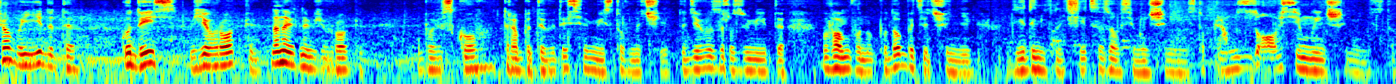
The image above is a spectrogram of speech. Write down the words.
Якщо ви їдете кудись в Європі, да навіть не в Європі, обов'язково треба дивитися місто вночі. Тоді ви зрозумієте, вам воно подобається чи ні. Відень вночі це зовсім інше місто. Прям зовсім інше місто.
